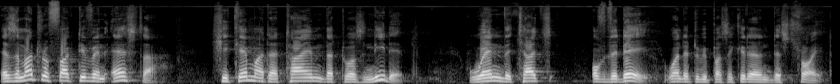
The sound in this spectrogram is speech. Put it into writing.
As a matter of fact, even Esther, she came at a time that was needed when the church of the day wanted to be persecuted and destroyed.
